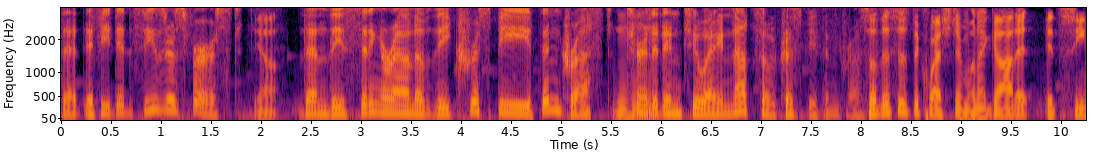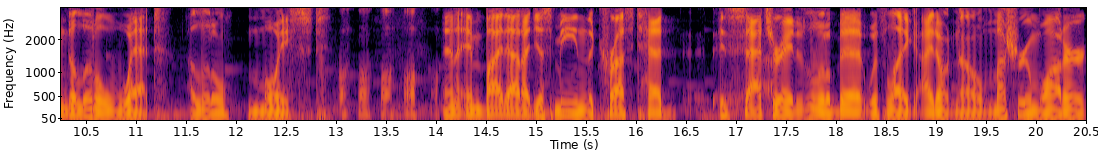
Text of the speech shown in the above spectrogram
that if he did Caesars first, yeah. then the sitting around of the crispy thin crust turned it into a not so crispy thin crust. Mm-hmm. So this is the question. When I got it, it seemed a little wet, a little moist. and and by that I just mean the crust had is saturated a little bit with like I don't know, mushroom water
